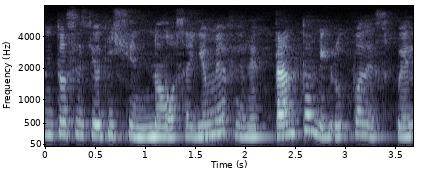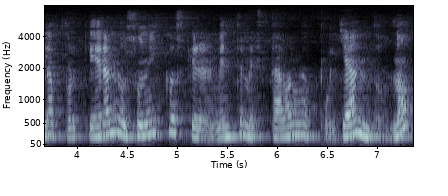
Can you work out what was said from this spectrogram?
Entonces yo dije, no, o sea, yo me aferré tanto a mi grupo de escuela porque eran los únicos que realmente me estaban apoyando, ¿no?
